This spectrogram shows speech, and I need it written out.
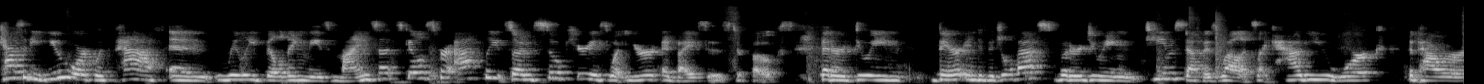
Cassidy, you work with Path and really building these mindset skills for athletes. So I'm so curious what your advice is to folks that are doing their individual best, but are doing team stuff as well. It's like, how do you work the power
